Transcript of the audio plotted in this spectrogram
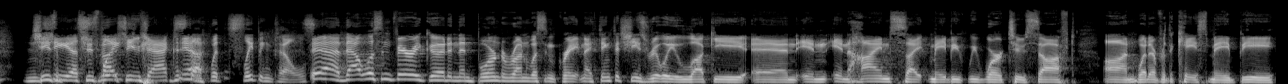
She's- she uh, she's spiked she- Jack yeah. stuff with sleeping pills. Yeah, that wasn't very good, and then Born to Run wasn't great. And I think that she's really lucky. And in in hindsight, maybe we were too soft on whatever the case may be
